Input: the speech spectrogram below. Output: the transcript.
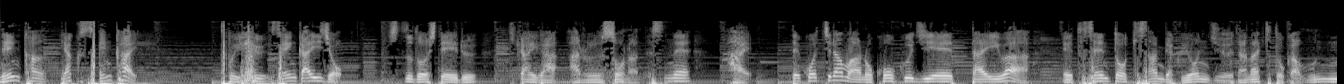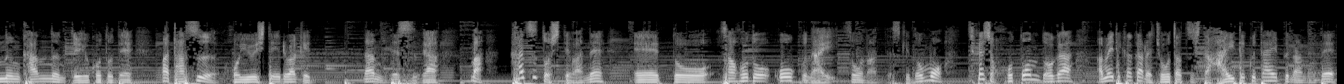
年間約1000回という1000回以上出動している機会があるそうなんですね。はい。で、こちらもあの航空自衛隊は、えっ、ー、と、戦闘機347機とか、うんぬんかんぬんということで、まあ、多数保有しているわけなんですが、まあ、数としてはね、えっ、ー、と、さほど多くないそうなんですけども、しかしほとんどがアメリカから調達したハイテクタイプなので、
